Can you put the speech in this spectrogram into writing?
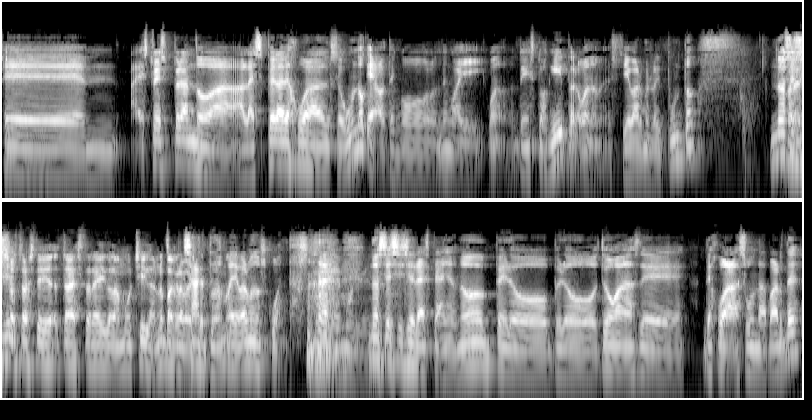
Eh, estoy esperando a, a la espera de jugar al segundo, que ya lo tengo, lo tengo ahí. Bueno, lo tienes tú aquí, pero bueno, es llevármelo y punto. No Para sé si... eso te has, te has traído la mochila, ¿no? Para grabar este Exacto, va a llevarme unos cuantos. Muy bien, muy bien. no sé si será este año, ¿no? Pero, pero tengo ganas de, de jugar a la segunda parte.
